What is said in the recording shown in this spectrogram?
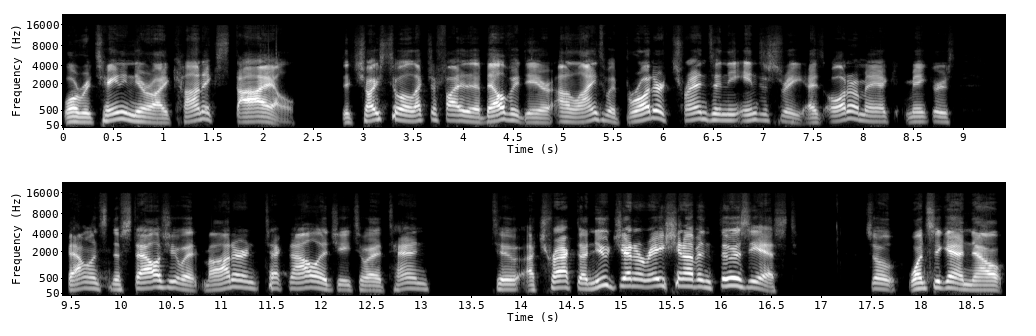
while retaining their iconic style. The choice to electrify the Belvedere aligns with broader trends in the industry as automakers balance nostalgia with modern technology to attend to attract a new generation of enthusiasts. So once again, now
